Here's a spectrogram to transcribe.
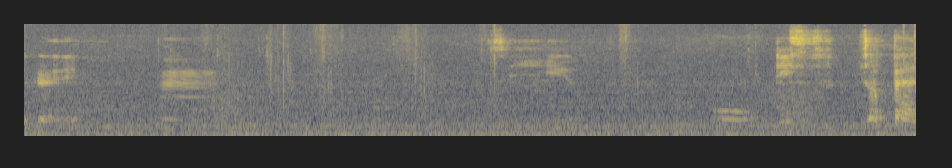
Okay. Hmm. See. Oh, this is a bad,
